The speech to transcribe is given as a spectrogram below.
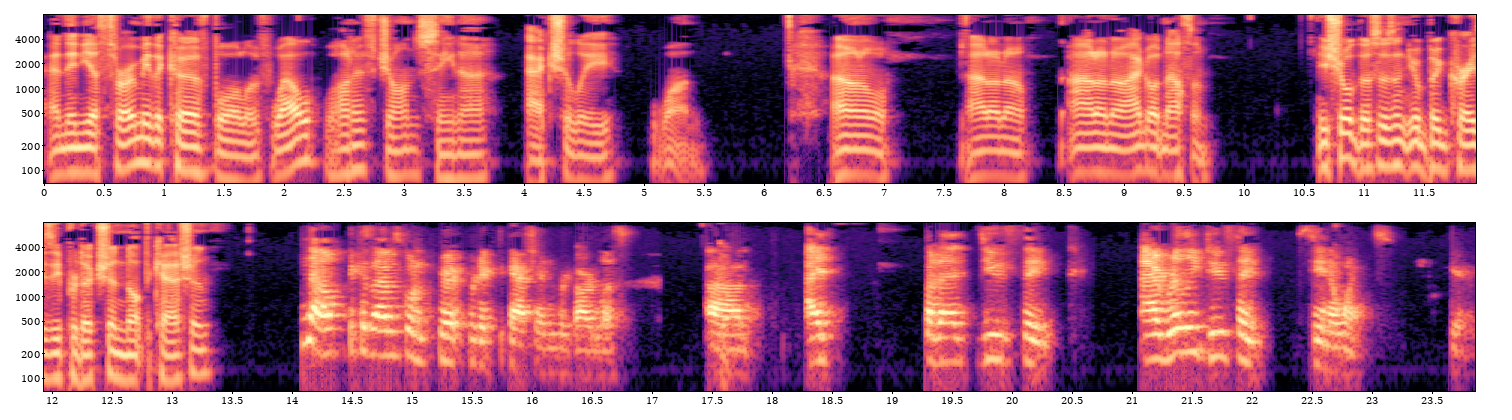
And then you throw me the curveball of, well, what if John Cena actually won? I don't know. I don't know. I don't know. I got nothing. You sure this isn't your big crazy prediction, not the cash in? No, because I was going to predict the cash in regardless. Um, I, but I do think, I really do think Cena wins here.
